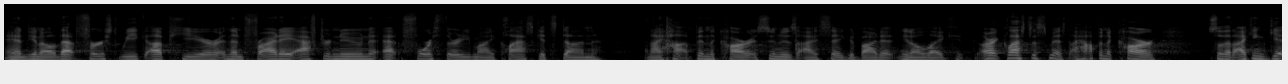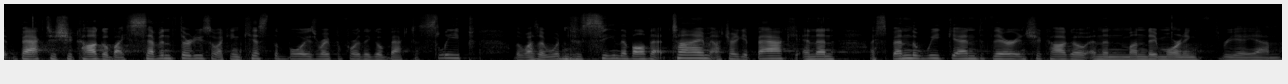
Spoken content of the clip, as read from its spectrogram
And, you know, that first week up here, and then Friday afternoon at 4.30, my class gets done, and I hop in the car as soon as I say goodbye to, you know, like, all right, class dismissed. I hop in a car so that I can get back to Chicago by 7:30 so I can kiss the boys right before they go back to sleep. Otherwise, I wouldn't have seen them all that time. I try to get back, and then I spend the weekend there in Chicago, and then Monday morning, 3 a.m.,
